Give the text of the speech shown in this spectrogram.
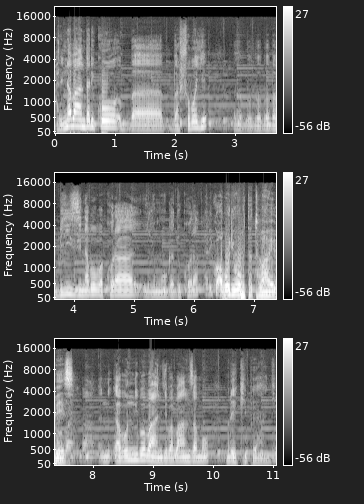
Hari n'abandi ariko ba- bashoboye. ba- ba- babizi nabo bakora uyu mwuga dukora. Ariko abo ni bo batatu bawe beza. ba- ni- abo nibo banjye babanzamo muri ekipe yanjye.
